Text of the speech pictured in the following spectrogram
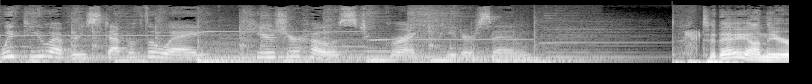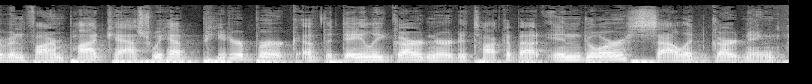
With you every step of the way, here's your host, Greg Peterson. Today on the Urban Farm Podcast, we have Peter Burke of the Daily Gardener to talk about indoor salad gardening.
